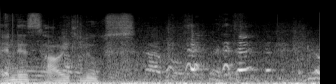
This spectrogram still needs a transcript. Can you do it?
and this is how it looks. You? You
